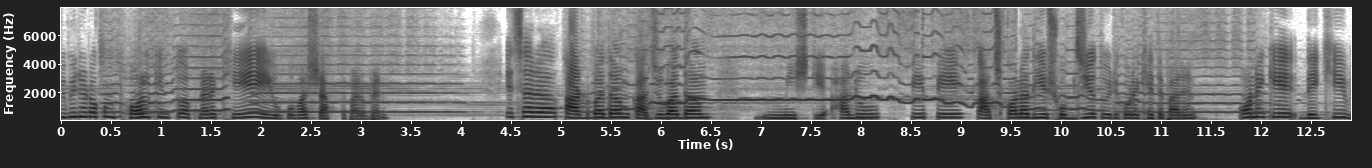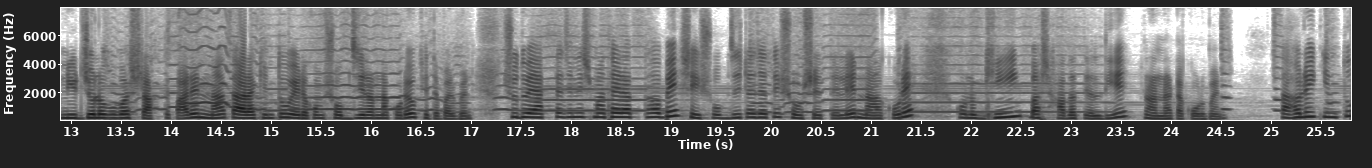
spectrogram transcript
বিভিন্ন রকম ফল কিন্তু আপনারা খেয়ে এই উপবাস রাখতে পারবেন। এছাড়া কাঠবাদাম, কাজু বাদাম, মিষ্টি আলু, পেঁপে, কাঁচকলা দিয়ে সবজিও তৈরি করে খেতে পারেন। অনেকে দেখি নির্জল উপবাস রাখতে পারেন না, তারা কিন্তু এরকম সবজি রান্না করেও খেতে পারবেন। শুধু একটা জিনিস মাথায় রাখতে হবে, সেই সবজিটা যাতে সর্ষের তেলে না করে কোনো ঘি বা সাদা তেল দিয়ে রান্নাটা করবেন। তাহলেই কিন্তু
